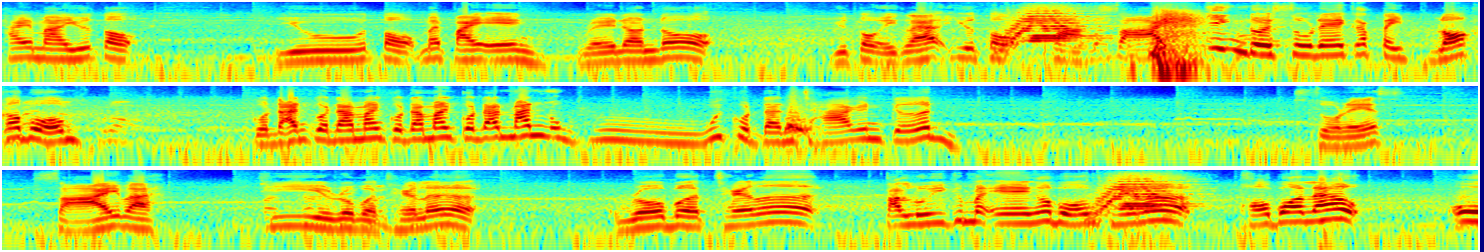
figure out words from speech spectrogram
ให้มายูโตะยูโตะไม่ไปเอง เรดอนโด ยูโตอีกแล้วยูโตฝากซ้ายยิงโดยซูเรก็ติดล็อกครับผม กดดันกดดันมันกดดันมันกดดันมันโอ้โหกดดันช้ากันเกินซูเรสซ้ายไปที่โรเบิร์ตเทเลอร์โรเบิร์ตเทเลอร์ตะลุยขึ้นมาเองครับผมเทเลอร์ขอบอลแล้ว โอ้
